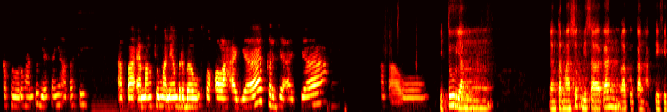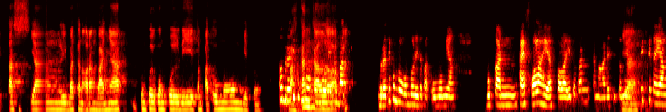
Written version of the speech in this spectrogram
keseluruhan tuh biasanya apa sih? Apa emang cuman yang berbau sekolah aja, kerja aja, atau itu yang yang termasuk misalkan melakukan aktivitas yang melibatkan orang banyak, kumpul-kumpul di tempat umum gitu. Oh berarti bahkan kumpul -kumpul kalau di tempat berarti kumpul-kumpul di tempat umum yang bukan kayak sekolah ya sekolah itu kan emang ada sistemnya yeah. tapi kita yang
